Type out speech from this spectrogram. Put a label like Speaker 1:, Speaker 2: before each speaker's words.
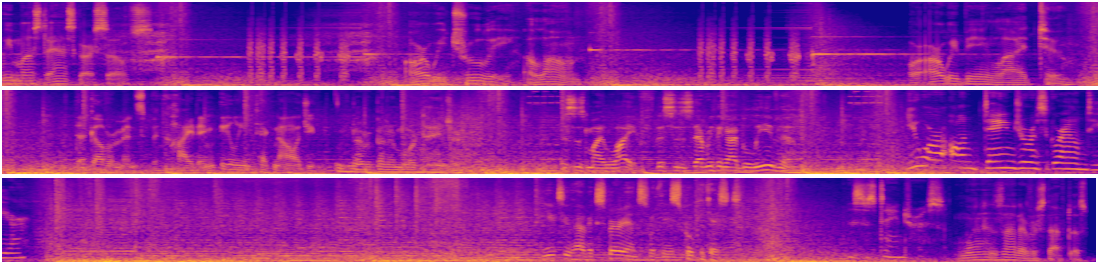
Speaker 1: We must ask ourselves Are we truly alone? Or are we being lied to?
Speaker 2: The government's been hiding alien technology.
Speaker 1: We've never been in more danger.
Speaker 3: This is my life. This is everything I believe in.
Speaker 4: You are on dangerous ground here.
Speaker 5: You two have experience with these spooky cases.
Speaker 4: This is dangerous.
Speaker 1: When has that ever stopped us?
